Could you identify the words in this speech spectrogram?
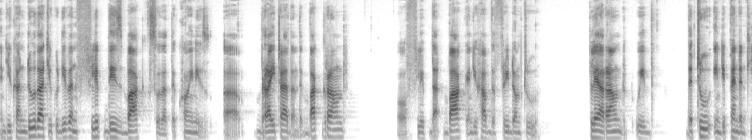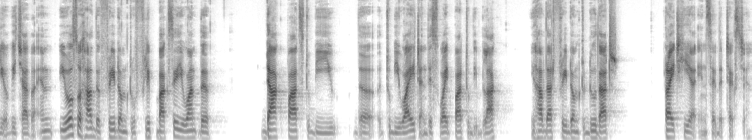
And you can do that. You could even flip this back so that the coin is uh, brighter than the background or flip that back and you have the freedom to play around with the two independently of each other. And you also have the freedom to flip back. Say you want the dark parts to be the to be white and this white part to be black. You have that freedom to do that right here inside the texture.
